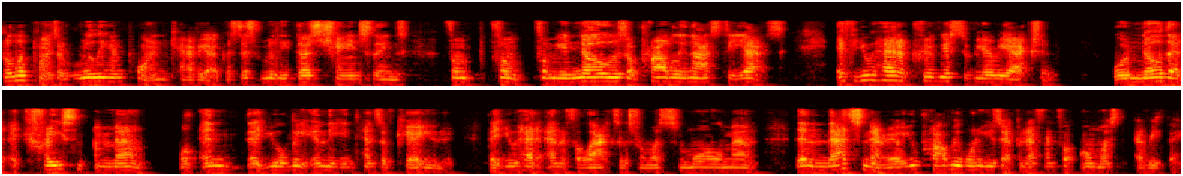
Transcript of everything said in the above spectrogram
bullet points a really important caveat because this really does change things from from from your nose or probably not to yes. If you had a previous severe reaction, or know that a trace amount will end that you'll be in the intensive care unit, that you had anaphylaxis from a small amount, then in that scenario you probably want to use epinephrine for almost everything.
